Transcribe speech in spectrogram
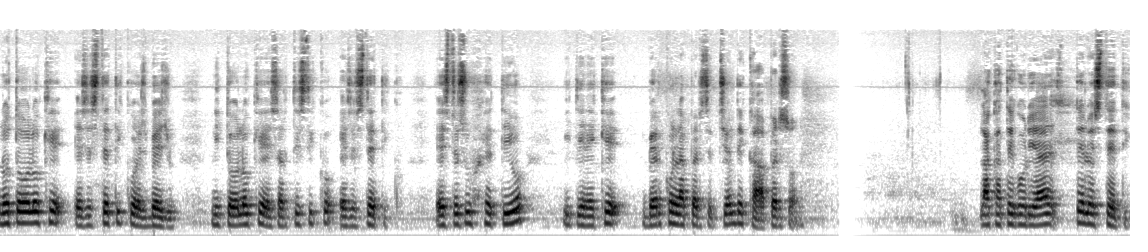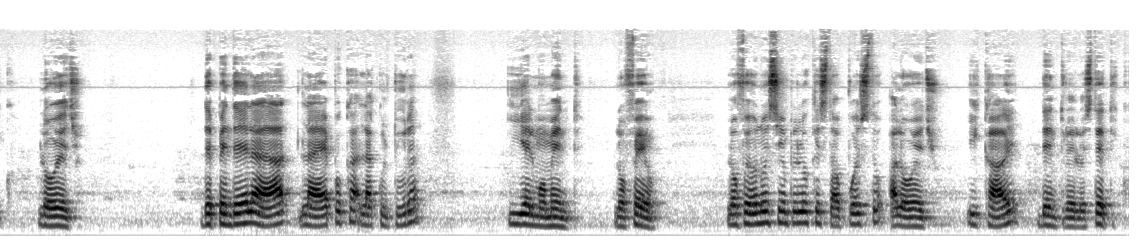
no todo lo que es estético es bello, ni todo lo que es artístico es estético. Esto es subjetivo y tiene que ver con la percepción de cada persona. La categoría de lo estético, lo bello. Depende de la edad, la época, la cultura y el momento. Lo feo. Lo feo no es siempre lo que está opuesto a lo bello y cabe dentro de lo estético.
